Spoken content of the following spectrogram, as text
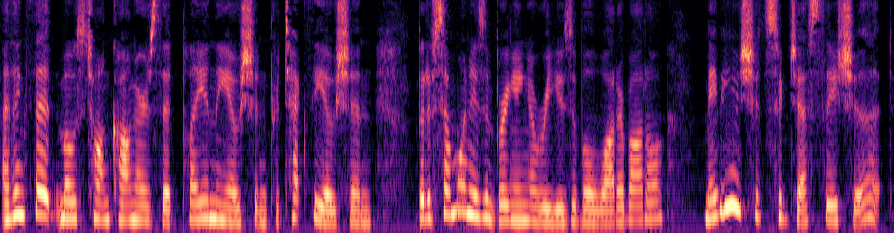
I think that most Hong Kongers that play in the ocean protect the ocean, but if someone isn't bringing a reusable water bottle, maybe you should suggest they should.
